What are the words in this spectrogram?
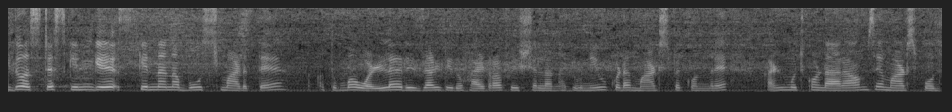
ಇದು ಅಷ್ಟೇ ಸ್ಕಿನ್ಗೆ ಸ್ಕಿನ್ನನ್ನು ಬೂಸ್ಟ್ ಮಾಡುತ್ತೆ. ತುಂಬ ಒಳ್ಳೆ ರಿಸಲ್ಟ್ ಇದು ಹೈಡ್ರಾ ಫೇಶಿಯಲ್ ಅನ್ನೋದು. ನೀವು ಕೂಡ ಮಾಡಿಸ್ಬೇಕು ಅಂದರೆ ಕಣ್ಣು ಮುಚ್ಕೊಂಡು ಆರಾಮ್ಸೆ ಮಾಡಿಸ್ಬೋದು.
